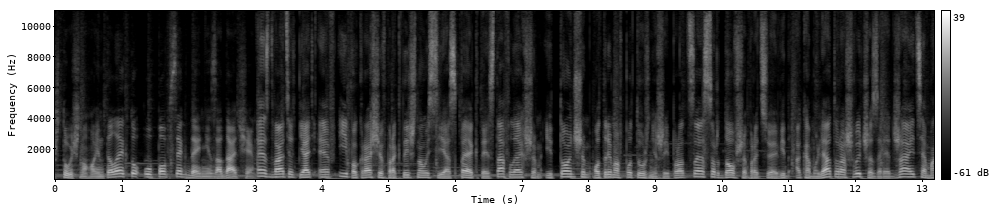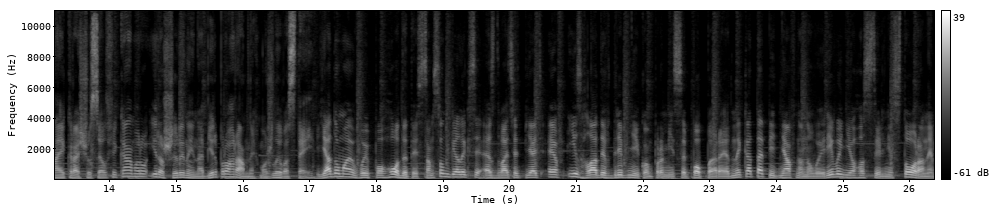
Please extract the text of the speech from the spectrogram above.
штучного інтелекту у повсякденні задачі. S25FE покращив практично усі аспекти, став легшим і тоншим, отримав потужніший процесор, довше працює від акумулятора, швидше заряджається, має кращу селфі-камеру і розширений набір програмних можливостей. Я думаю, ви погодитесь. Samsung Galaxy S25FE згладив дрібні компроміси попередника та підняв на новий рівень його сильні сторони.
